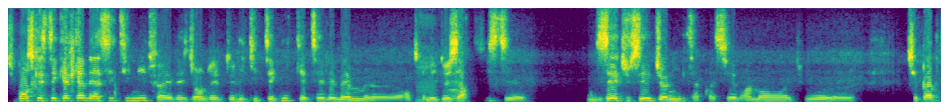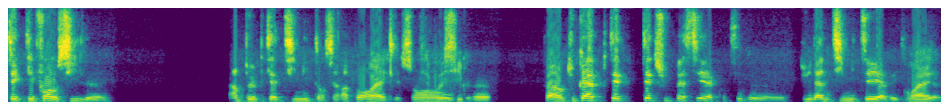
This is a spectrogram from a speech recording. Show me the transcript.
je pense que c'était quelqu'un d'assez timide. Enfin, il y a des gens de, de l'équipe technique qui étaient les mêmes euh, entre les Mhm. deux artistes. Et, il me disait, tu sais, Johnny, il s'appréciait vraiment et tout. euh, je sais pas, peut-être des fois aussi le, un peu peut-être timide dans ses rapports Ouais, avec les gens. possible. que- Enfin, en tout cas, peut-être peut-être je suis passé à côté d'une intimité avec lui. Ouais. euh.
